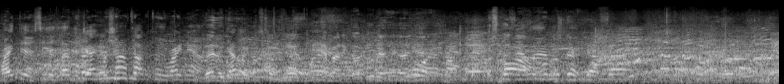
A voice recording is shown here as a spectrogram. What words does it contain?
Right there. See his leather jacket? We're trying to talk to him right now. Let go. Everybody go do that. Hell yeah. What's going on?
